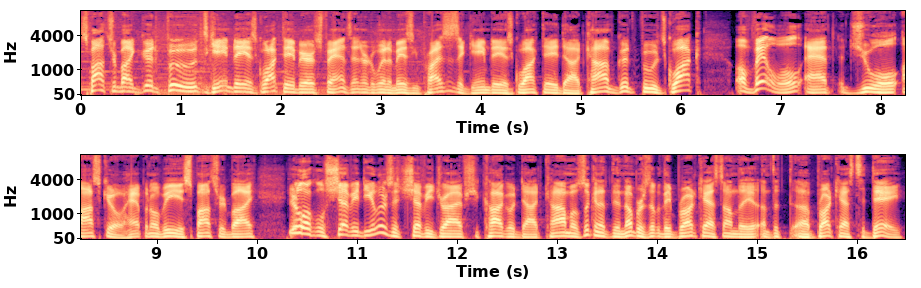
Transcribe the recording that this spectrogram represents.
Sponsored by Good Foods. Game Day is Guac Day Bears fans. Enter to win amazing prizes at GameDayIsGuacDay.com. Good Foods Guac available at Jewel Osco. Hampton OB is sponsored by your local Chevy dealers at ChevyDriveChicago.com. I was looking at the numbers that they broadcast on the, on the uh, broadcast today.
